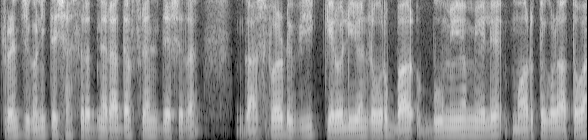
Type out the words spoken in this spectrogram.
ಫ್ರೆಂಚ್ ಗಣಿತಶಾಸ್ತ್ರಜ್ಞರಾದ ಫ್ರೆಂಚ್ ದೇಶದ ಗಾಸ್ಫರ್ಡ್ ವಿ. ಕೆರೋಲಿಯನ್ರವರು ಬಾ, ಭೂಮಿಯ ಮೇಲೆ ಮಾರುತಗಳು ಅಥವಾ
